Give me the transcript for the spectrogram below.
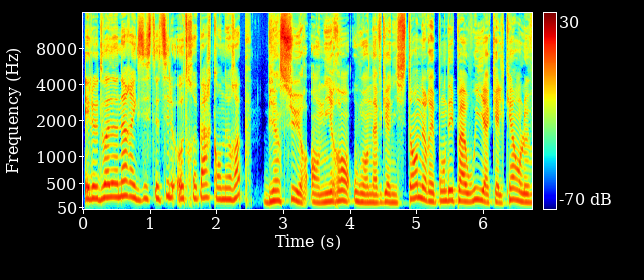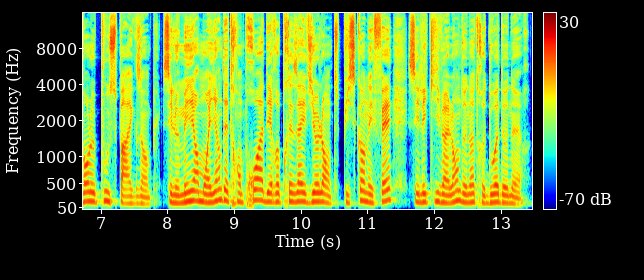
Et le doigt d'honneur existe-t-il autre part qu'en Europe? Bien sûr, en Iran ou en Afghanistan, ne répondez pas oui à quelqu'un en levant le pouce par exemple. C'est le meilleur moyen d'être en proie à des représailles violentes, puisqu'en effet, c'est l'équivalent de notre doigt d'honneur.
